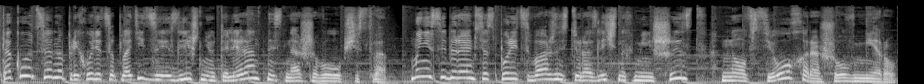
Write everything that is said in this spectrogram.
Такую цену приходится платить за излишнюю толерантность нашего общества. Мы не собираемся спорить с важностью различных меньшинств, но все хорошо в меру.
